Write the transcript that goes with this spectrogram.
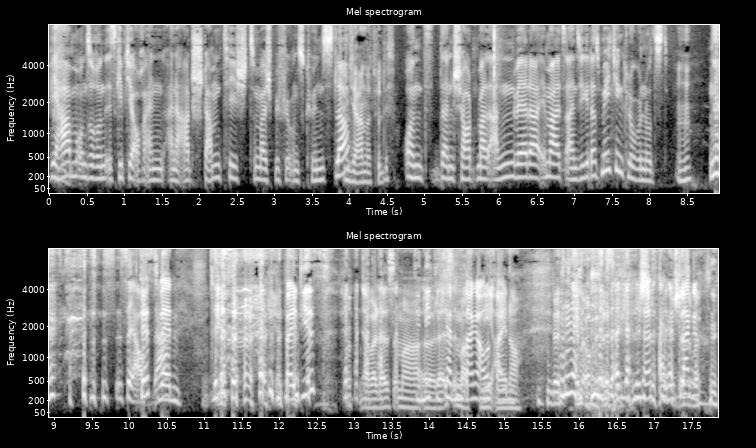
wir haben unseren, es gibt ja auch ein, eine Art Stammtisch zum Beispiel für uns Künstler. Ja, natürlich. Und dann schaut mal an, wer da immer als Einzige das Mädchenklo benutzt. Mhm. Das ist ja auch der da. Sven. Bei dir ist Ja, weil da ist immer, äh, da ist immer lange nie aushalten. einer. Das, genau. Das ist halt das ist keine Schlange. Schlange.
